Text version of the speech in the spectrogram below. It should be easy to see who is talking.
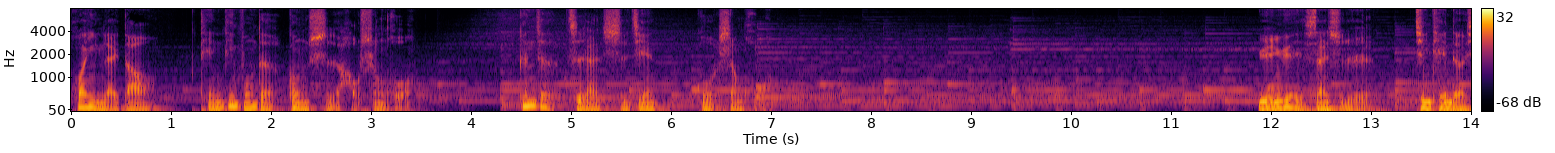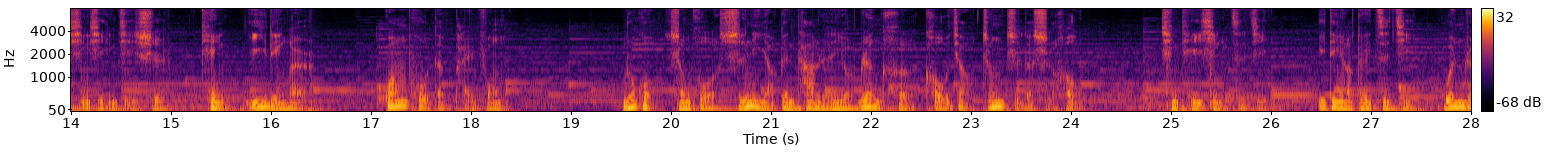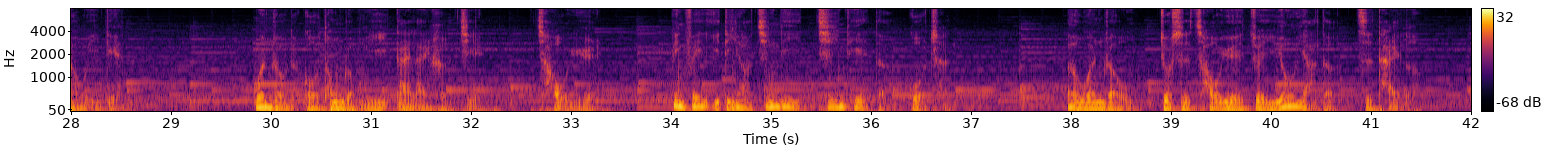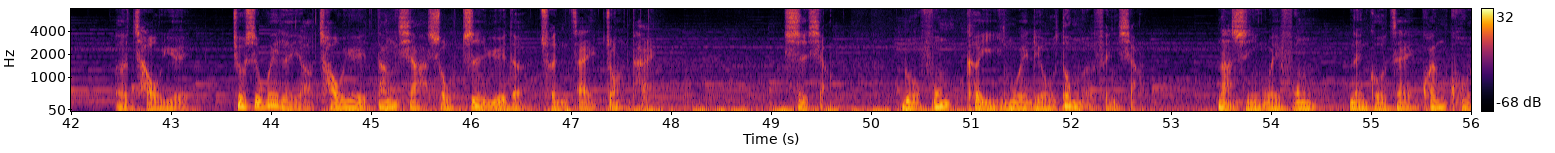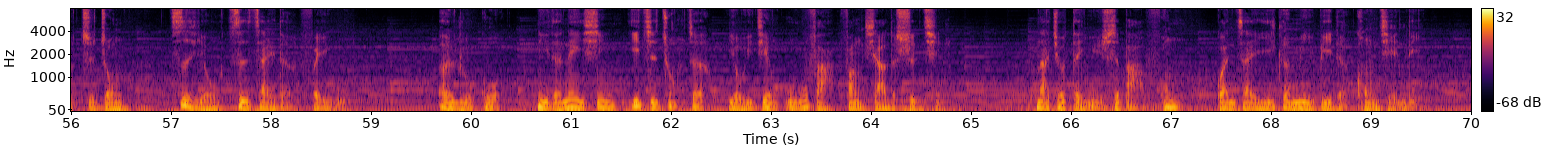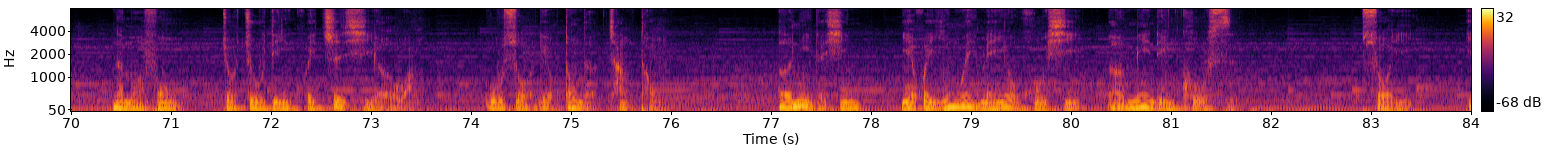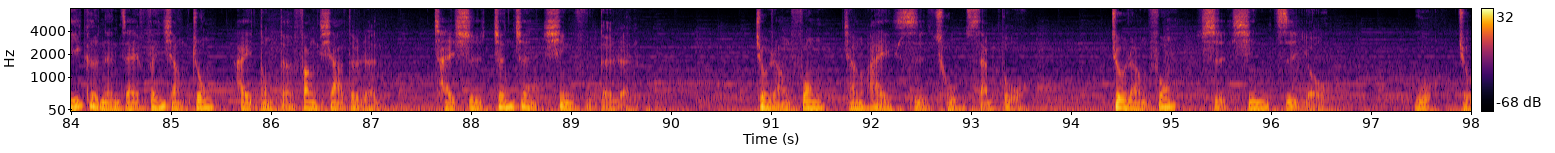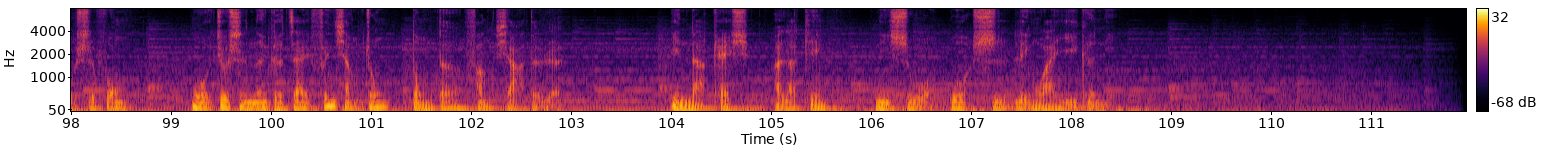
Speaker 1: 欢迎来到田定峰的共识好生活，跟着自然时间过生活。元月三十日，今天的行星系印记是 King 一零二，光谱的白风。如果生活使你要跟他人有任何口角争执的时候，请提醒自己，一定要对自己温柔一点。温柔的沟通容易带来和解、超越，并非一定要经历激烈的过程，而温柔就是超越最优雅的姿态了。而超越，就是为了要超越当下受制约的存在状态。试想，若风可以因为流动而分享，那是因为风能够在宽阔之中自由自在地飞舞。而如果你的内心一直装着有一件无法放下的事情，那就等于是把风关在一个密闭的空间里，那么风就注定会窒息而亡，无所流动的畅通，而你的心。也会因为没有呼吸而面临枯死。所以，一个能在分享中还懂得放下的人，才是真正幸福的人。就让风将爱四处散播，就让风使心自由。我就是风，我就是那个在分享中懂得放下的人。In the cash, a l a king. 你是我，我是另外一个你。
